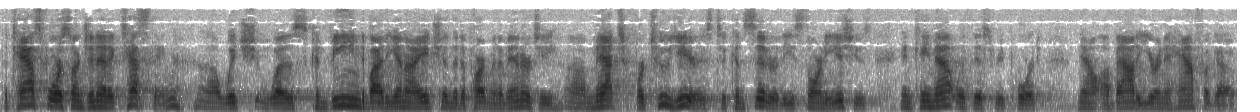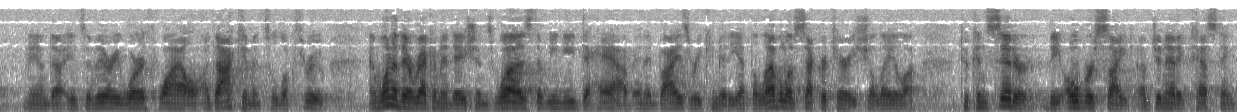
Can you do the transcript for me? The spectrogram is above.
The Task Force on Genetic Testing, uh, which was convened by the NIH and the Department of Energy, uh, met for two years to consider these thorny issues and came out with this report now about a year and a half ago. And uh, it's a very worthwhile uh, document to look through. And one of their recommendations was that we need to have an advisory committee at the level of Secretary Shalala to consider the oversight of genetic testing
